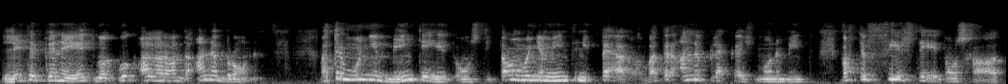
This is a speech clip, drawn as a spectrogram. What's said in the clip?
letterkunde het maar ook allerlei ander bronne. Watter monumente het ons? Die Taalmonument in die Parel. Watter ander plekke is monument? Watter feeste het ons gehad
